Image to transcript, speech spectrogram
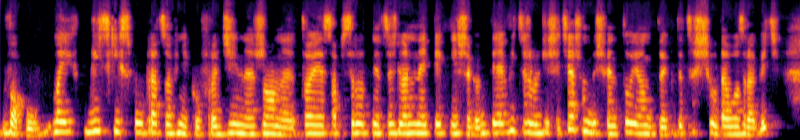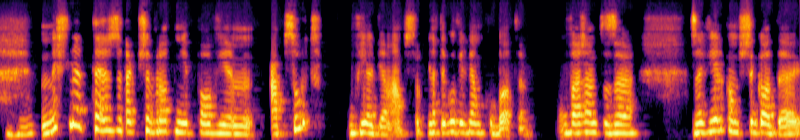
wokół, moich bliskich współpracowników, rodziny, żony, to jest absolutnie coś dla mnie najpiękniejszego. Gdy ja widzę, że ludzie się cieszą, gdy świętują, gdy, gdy coś się udało zrobić. Mhm. Myślę też, że tak przewrotnie powiem, absurd, Uwielbiam absurd, dlatego uwielbiam Kubotę. Uważam to za za wielką przygodę,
